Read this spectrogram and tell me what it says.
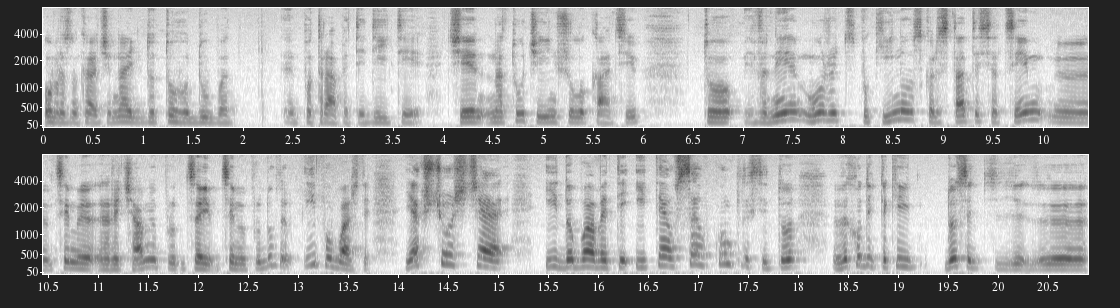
образно кажучи, навіть до того дуба е, потрапити, дійти, чи на ту чи іншу локацію, то вони можуть спокійно скористатися цим, е, цими речами, цими продуктами і побачити, якщо ще і додати і те все в комплексі, то виходить такий досить е,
